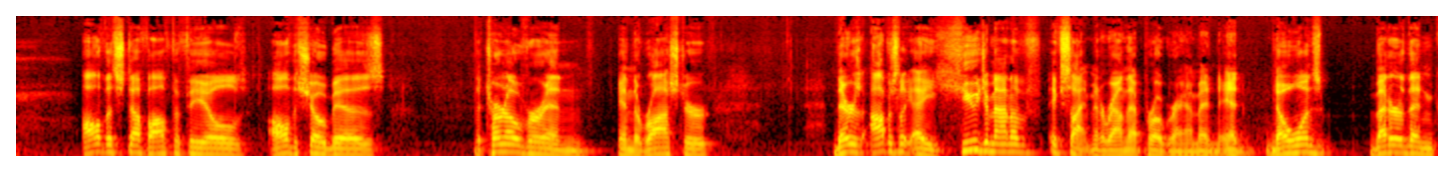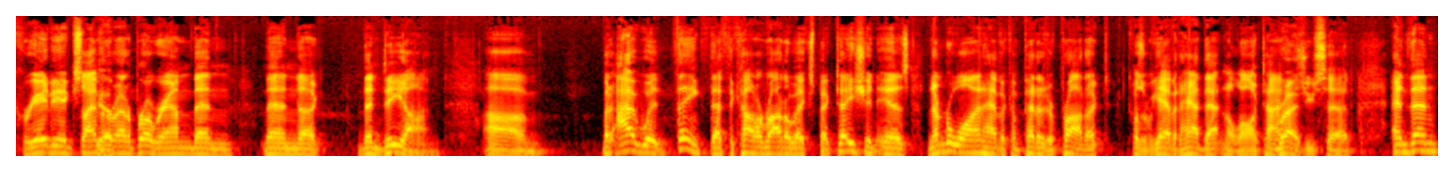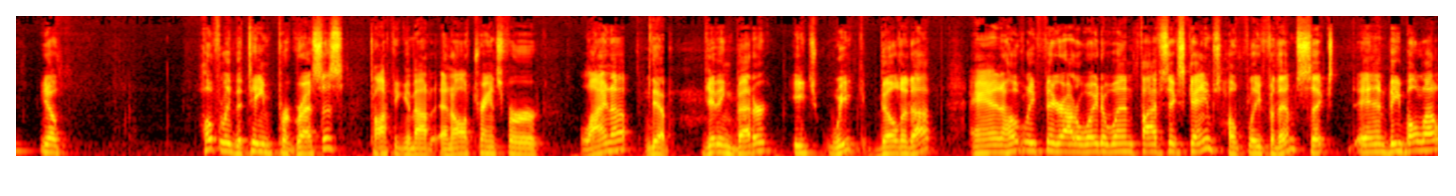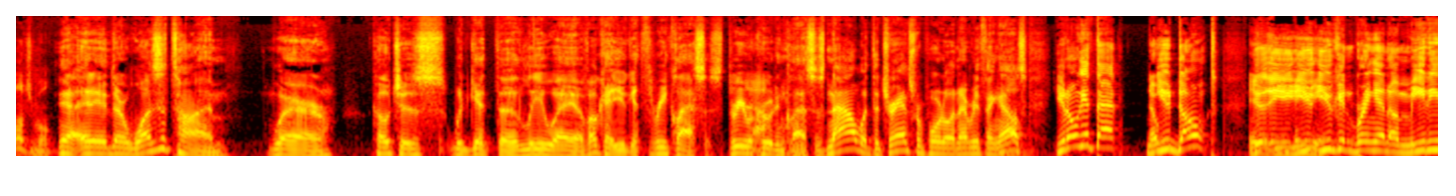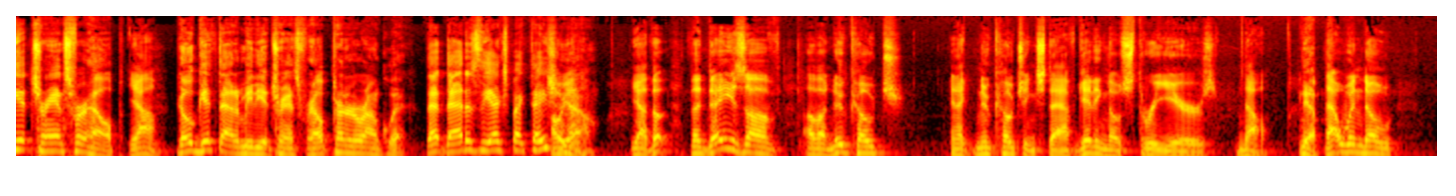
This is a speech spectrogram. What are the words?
all the stuff off the field, all the showbiz, the turnover in in the roster. There's obviously a huge amount of excitement around that program, and, and no one's better than creating excitement Yep. around a program than than uh, than Deion. Um, but I would think that the Colorado expectation is number one, have a competitive product because we haven't had that in a long time, Right. as you said, and then you know hopefully the team progresses. Talking about an all transfer lineup, Yep. Getting better each week, build it up, and hopefully figure out a way to win five, six games. Hopefully for them, six, and be bowl eligible. Yeah, it, it- there was a time where coaches would get the leeway of okay, you get three classes, three recruiting classes. Now with the transfer portal and everything else, you don't get that. Nope. You don't. You, you, you, you can bring in immediate transfer help. Yeah. Go get that immediate transfer help. Turn it around quick. That that is the expectation Oh yeah, now. Yeah. The the days of of a new coach and a new coaching staff getting those three years, no. Yep. That window,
